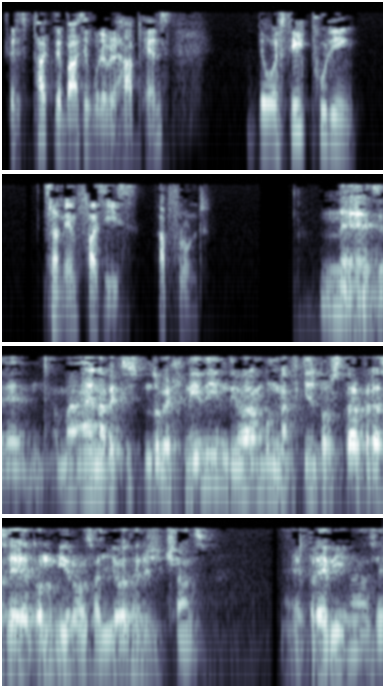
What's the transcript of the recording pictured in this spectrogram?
ξέρεις, pack the bus and whatever happens, they were still putting some emphasis up front. Ναι, μα να παίξεις το παιχνίδι την ώρα που να βγεις μπροστά πέρασε τολμηρός, αλλιώς δεν έχει chance. Ε, πρέπει να σε...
